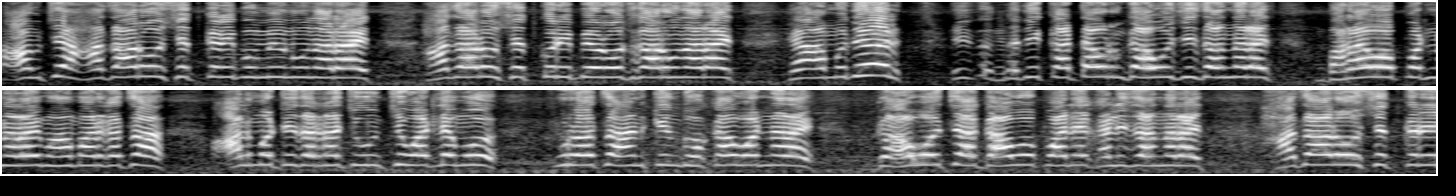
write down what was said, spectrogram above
आमचे हजारो शेतकरी भूमीहून होणार आहेत. हजारो शेतकरी बेरोजगार होणार आहेत. ह्यामध्ये नदी काठावरून गावं जी जाणार आहेत. भरावा पडणार आहे महामार्गाचा. आलमटी धरणाची उंची वाढल्यामुळं पुराचा आणखीन धोका वाढणार आहे. गावाच्या गावं पाण्याखाली जाणार आहेत. हजारो शेतकरी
